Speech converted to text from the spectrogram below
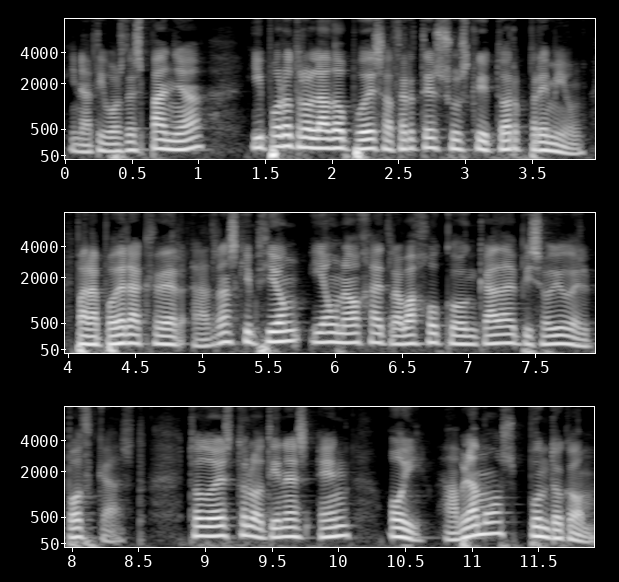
y nativos de España, y por otro lado, puedes hacerte suscriptor premium para poder acceder a la transcripción y a una hoja de trabajo con cada episodio del podcast. Todo esto lo tienes en hoyhablamos.com.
